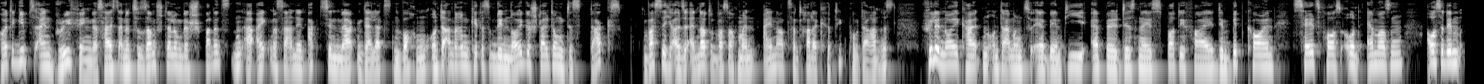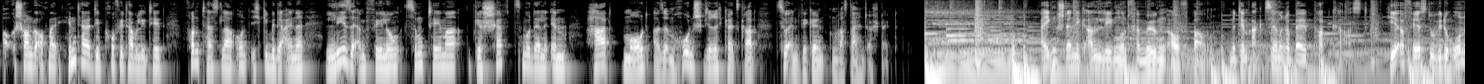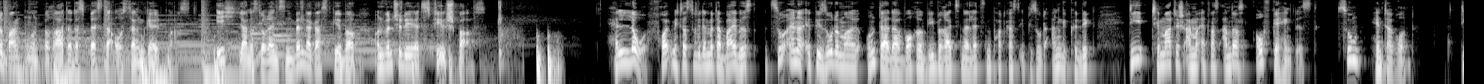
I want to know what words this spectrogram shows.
Heute gibt es ein Briefing, das heißt eine Zusammenstellung der spannendsten Ereignisse an den Aktienmärkten der letzten Wochen. Unter anderem geht es um die Neugestaltung des DAX, was sich also ändert und was auch mein einer zentraler Kritikpunkt daran ist. Viele Neuigkeiten, unter anderem zu Airbnb, Apple, Disney, Spotify, dem Bitcoin, Salesforce und Amazon. Außerdem schauen wir auch mal hinter die Profitabilität von Tesla und ich gebe dir eine Leseempfehlung zum Thema Geschäftsmodelle im Hard Mode, also im hohen Schwierigkeitsgrad, zu entwickeln und was dahinter steckt. Eigenständig anlegen und Vermögen aufbauen mit dem Aktienrebell Podcast. Hier erfährst du, wie du ohne Banken und Berater das Beste aus deinem Geld machst. Ich, Janis Lorenzen, bin der Gastgeber und wünsche dir jetzt viel Spaß. Hallo, freut mich, dass du wieder mit dabei bist zu einer Episode mal unter der Woche, wie bereits in der letzten Podcast-Episode angekündigt, die thematisch einmal etwas anders aufgehängt ist. Zum Hintergrund.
